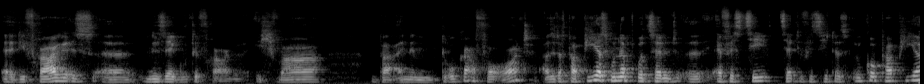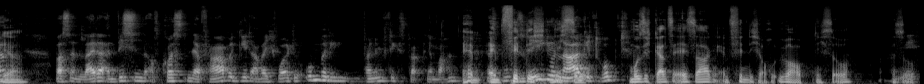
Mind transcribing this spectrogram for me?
Äh, die Frage ist äh, eine sehr gute Frage. Ich war bei einem Drucker vor Ort. Also das Papier ist 100% äh, FSC-zertifiziertes Ökopapier, ja. was dann leider ein bisschen auf Kosten der Farbe geht, aber ich wollte unbedingt ein vernünftiges Papier machen. Ähm, empfinde ich regional nicht so. gedruckt. Muss ich ganz ehrlich sagen, empfinde ich auch überhaupt nicht so. Also, nee.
